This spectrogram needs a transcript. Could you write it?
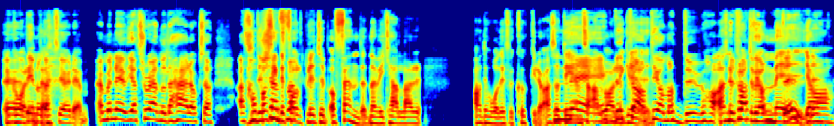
Det Eh, går det är nog inte. dags att göra det. Men jag tror ändå det här också... Alltså, Hoppas inte som att- folk blir typ offended när vi kallar ADHD för då? Alltså det är en så Nej, allvarlig vi grej. pratar ju om att du har... Alltså nu pratar vi ju om mig, ja.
